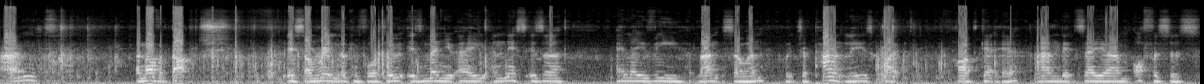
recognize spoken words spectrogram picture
And another Dutch, this I'm really looking forward to, is Menu A, and this is a LAV Lanzoen, which apparently is quite hard to get here, and it's a um, officers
